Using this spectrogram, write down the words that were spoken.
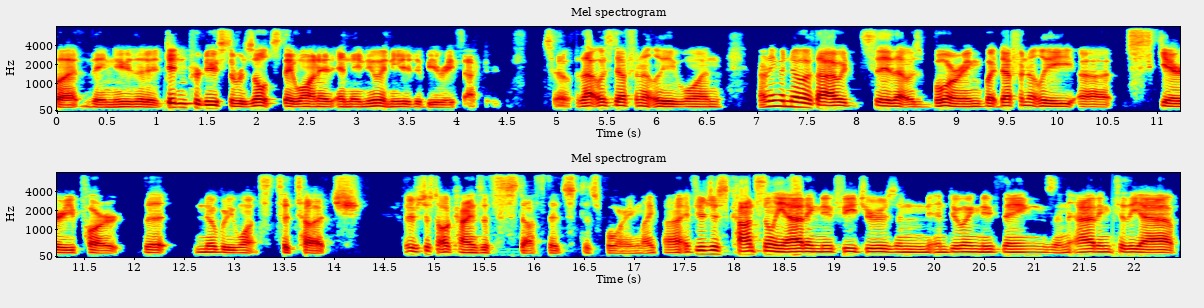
but they knew that it didn't produce the results they wanted and they knew it needed to be refactored so that was definitely one. I don't even know if I would say that was boring, but definitely a scary part that nobody wants to touch. There's just all kinds of stuff that's that's boring. Like uh, if you're just constantly adding new features and and doing new things and adding to the app,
